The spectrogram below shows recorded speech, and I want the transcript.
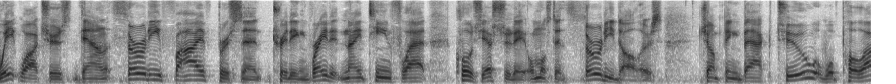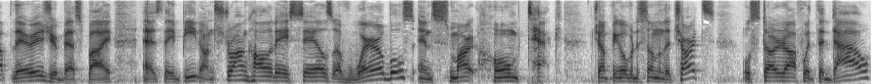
Weight Watchers down 35%, trading right at 19 flat. Closed yesterday almost at $30. Jumping back to, we'll pull up, there is your Best Buy, as they beat on strong holiday sales of wearables and smart home tech. Jumping over to some of the charts, we'll start it off with the Dow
